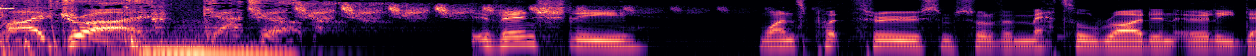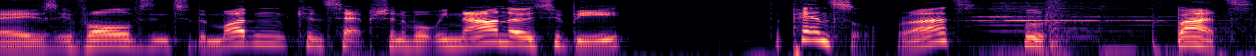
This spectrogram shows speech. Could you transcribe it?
5 Drive. Catch up. eventually, once put through some sort of a metal rod in early days, evolves into the modern conception of what we now know to be the pencil, right? Hmm. But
